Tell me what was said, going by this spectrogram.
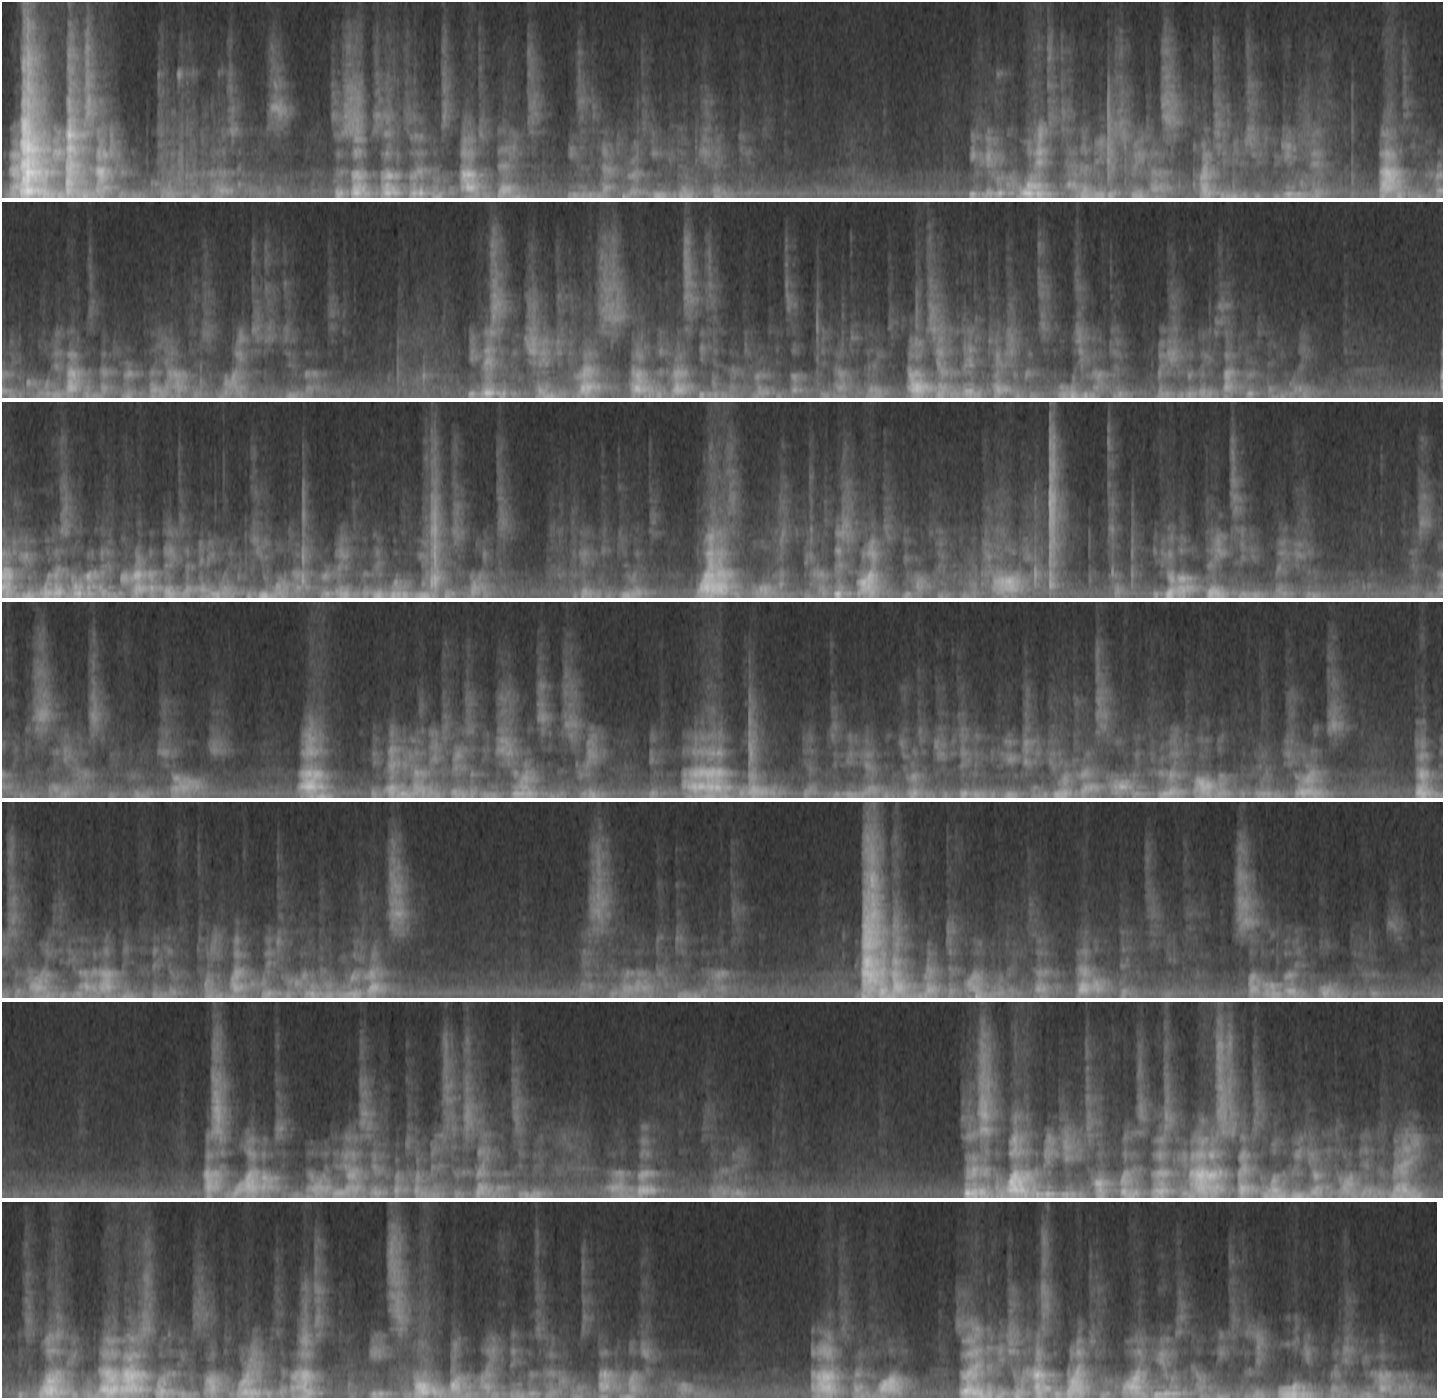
Inaccurate means it's inaccurately recorded in the first place. So, so, so, so it comes out of date isn't inaccurate even if you don't change it. If you recorded 10 Amiga Street as 20 Amiga Street to begin with, that was incorrectly recorded, that was inaccurate, they have this right do that. If they simply change address, that old address isn't inaccurate, it's, up, it's out of date. Now obviously under the data protection principles, you have to make sure your data is accurate anyway. And you would, as an organisation, correct that data anyway because you want accurate data, but they wouldn't use this right to get you to do it. Why that's important is because this right you have to do free of charge. If you're updating information, there's nothing to say it has to be free of charge. Um, if anybody has any experience of the insurance industry, if um, or yeah, particularly yeah, the insurance industry particularly, if you change your address halfway through a 12-month period of insurance, don't be surprised if you have an admin fee of 25 quid to record your new address. They're still allowed to do that because they're not rectifying your data, they're updating it. Subtle but important. As to why, I've absolutely no idea. The ICO took about 20 minutes to explain that to me. Um, but, so maybe. So this is the one that the media hit on when this first came out. I suspect it's the one the media hit on at the end of May. It's one that people know about. It's one that people started to worry a bit about. It's not one I think that's going to cause that much problem. And I'll explain why. So an individual has the right to require you as a company to delete all the information you have about them.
